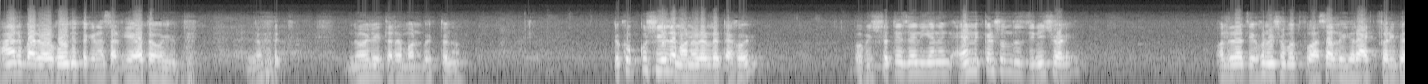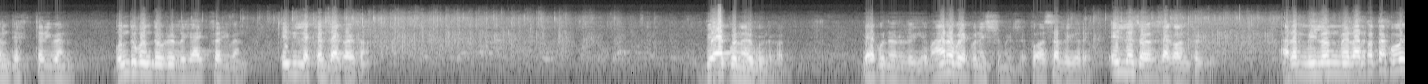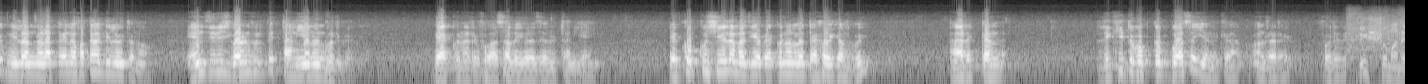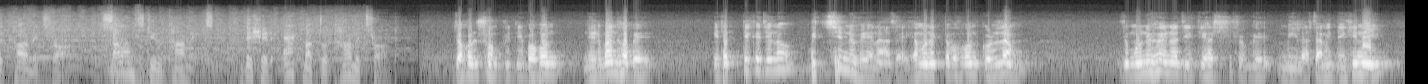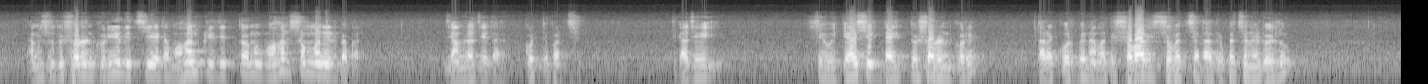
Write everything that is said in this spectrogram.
আর বার ಹೋದಿತ್ತ ಕೆನ ಸಟ್ಗೆ ಯಾವತ್ತ ಹೋಗಿದ್ದೆ নইলে তারা মন ব্যক্ত না তো খুব খুশি হলে মনোরেলা দেখো ভবিষ্যতে যে এন একখান সুন্দর জিনিস হয় ওনারা যে কোনো সময় কুয়াশা লইয়া আইত পারিবেন দেখতে পারিবেন বন্ধু বান্ধবরে লইয়া আইত পারিবেন এই দিলে একখান জায়গা হয় না ব্যাগুনের বলে ব্যাগুনের লইয়া আরো ব্যাগুন ইস্যু মিললে কুয়াশা লইয়া এইলে জায়গা করবে আর মিলন মেলার কথা কই? মিলন মেলা তো এনে হতেও দিলই তো না। এন জিনিস গরম করতে টানিয়ে আনুন করবে ব্যাগুনের কুয়াশা লইয়া যেন টানিয়ে। আই এ খুব খুশি হলাম আজকে ব্যাগুনের লোক দেখা হয়ে গেল আর একখান লিখিত বক্তব্য আছে ইয়ান ওনারা করে দিই। বিশ্বমানের Thermex rod Salam Steel Thermex দেশের একমাত্র থার্মিক্স রড। যখন সম্প্রীতি ভবন নির্মাণ হবে এটার থেকে যেন বিচ্ছিন্ন হয়ে না যায়। এমন একটা ভবন করলাম যে মনে হয় না যে ইতিহাসের সঙ্গে মিল আছে। আমি দেখি নেই আমি শুধু স্মরণ করিয়ে দিচ্ছি, এটা মহান কৃতিত্ব এবং মহান সম্মানের ব্যাপার যে আমরা যেটা করতে পারছি। কাজেই সেই ঐতিহাসিক দায়িত্ব স্মরণ করে তারা করবেন। আমাদের সবার শুভেচ্ছা তাদের পেছনে রইল।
